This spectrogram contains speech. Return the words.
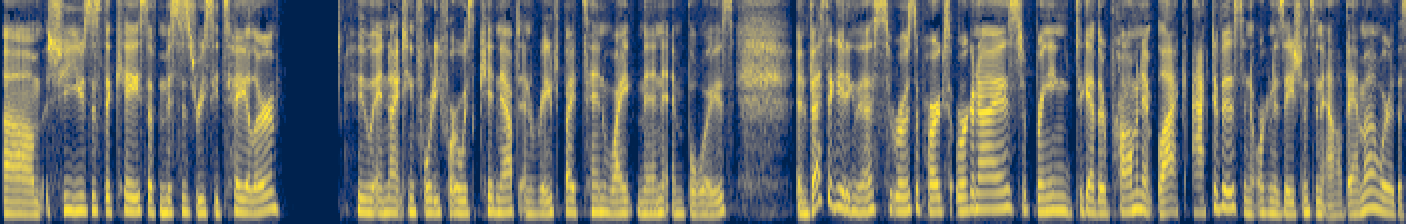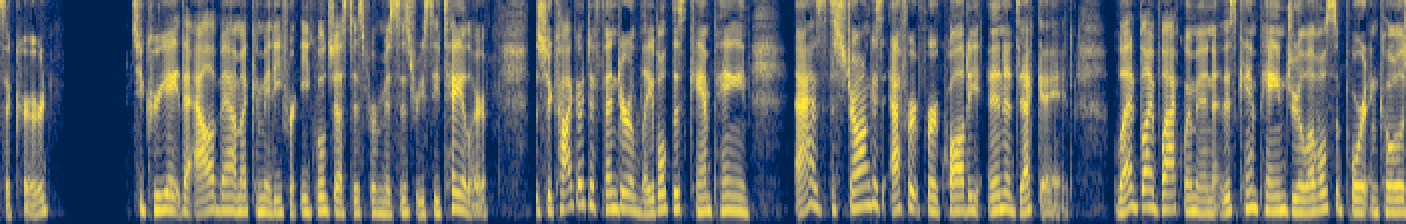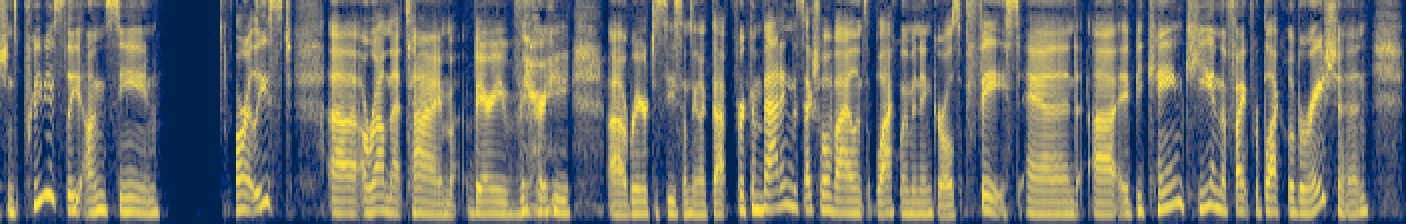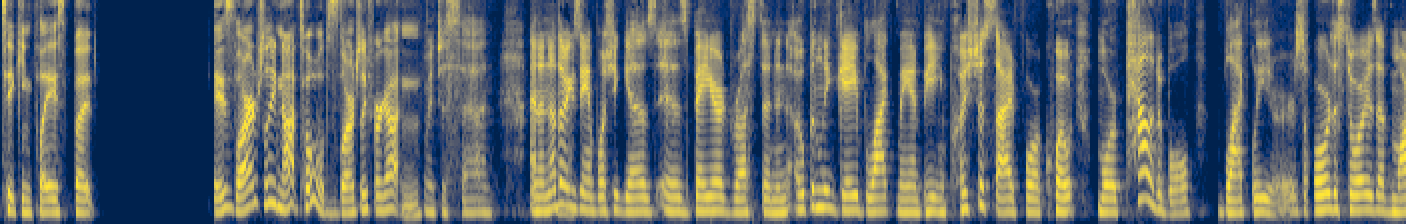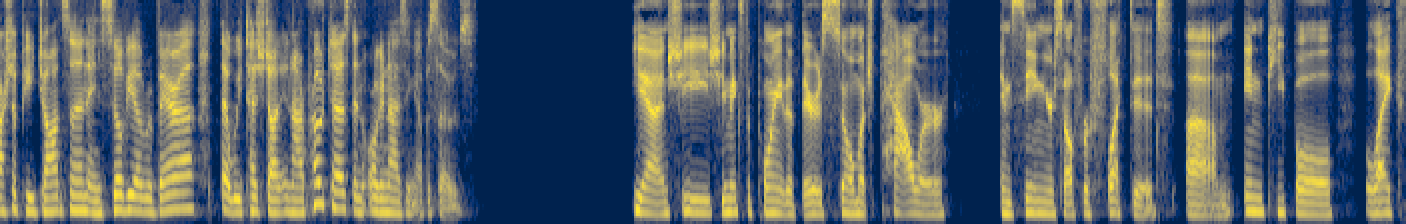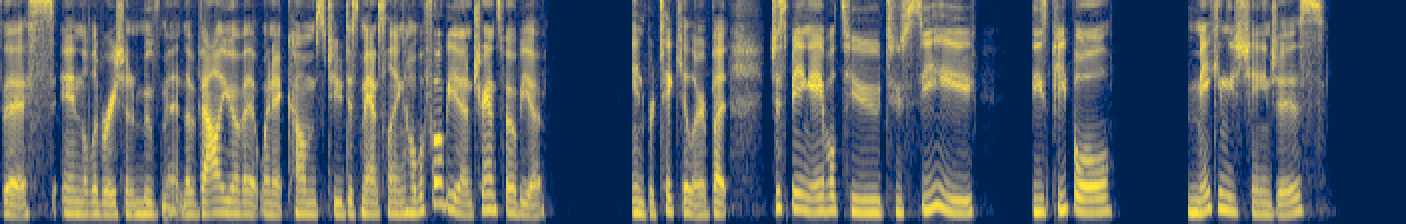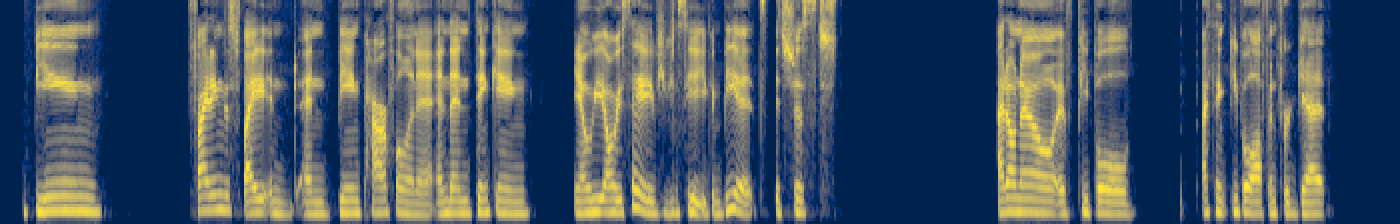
Um, she uses the case of Mrs. Recy Taylor, who in 1944 was kidnapped and raped by 10 white men and boys. Investigating this, Rosa Parks organized bringing together prominent black activists and organizations in Alabama where this occurred to create the Alabama Committee for Equal Justice for Mrs. Recy Taylor. The Chicago Defender labeled this campaign as the strongest effort for equality in a decade. Led by Black women, this campaign drew level support in coalitions previously unseen or at least uh, around that time, very, very uh, rare to see something like that, for combating the sexual violence Black women and girls faced. And uh, it became key in the fight for Black liberation taking place, but is largely not told, is largely forgotten. Which is sad. And another yeah. example she gives is Bayard Rustin, an openly gay black man being pushed aside for, quote, more palatable black leaders, or the stories of Marsha P. Johnson and Sylvia Rivera that we touched on in our protest and organizing episodes. Yeah, and she she makes the point that there is so much power in seeing yourself reflected um, in people like this in the liberation movement, the value of it when it comes to dismantling homophobia and transphobia in particular, but just being able to to see these people making these changes, being fighting this fight and and being powerful in it, and then thinking, you know, we always say if you can see it, you can be it. It's just I don't know if people I think people often forget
